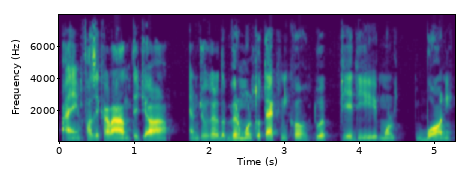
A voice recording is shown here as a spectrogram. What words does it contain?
è in fase calante già, è un giocatore davvero molto tecnico, due piedi molto buoni,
